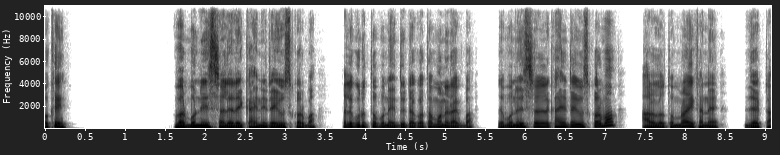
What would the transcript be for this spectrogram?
ওকে? এবার বনি ইসরায়েলের এই কাহিনীটা ইউজ করবা। তাহলে গুরুত্বপূর্ণ এই দুইটা কথা মনে রাখবা যে বনি ইসরায়েলের কাহিনীটা ইউজ করবা। আর হলো তোমরা এখানে যে একটা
